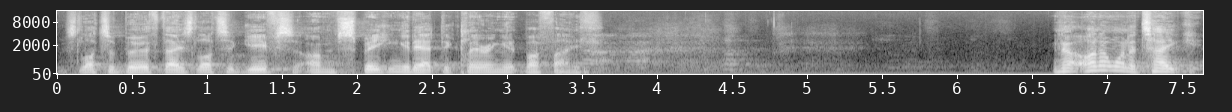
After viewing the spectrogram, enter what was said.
There's lots of birthdays, lots of gifts. I'm speaking it out, declaring it by faith. Now, I don't want to take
